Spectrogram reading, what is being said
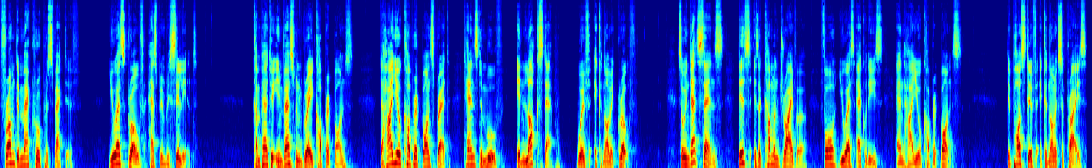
from the macro perspective, US growth has been resilient Compared to investment grade corporate bonds, the high yield corporate bond spread tends to move in lockstep with economic growth. So, in that sense, this is a common driver for US equities and high yield corporate bonds. The positive economic surprise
